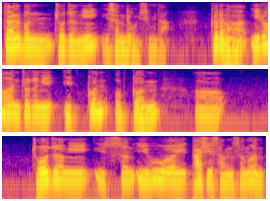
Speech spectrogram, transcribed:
짧은 조정이 예상되고 있습니다. 그러나 이러한 조정이 있건 없건 어, 조정이 있은 이후의 다시 상승은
